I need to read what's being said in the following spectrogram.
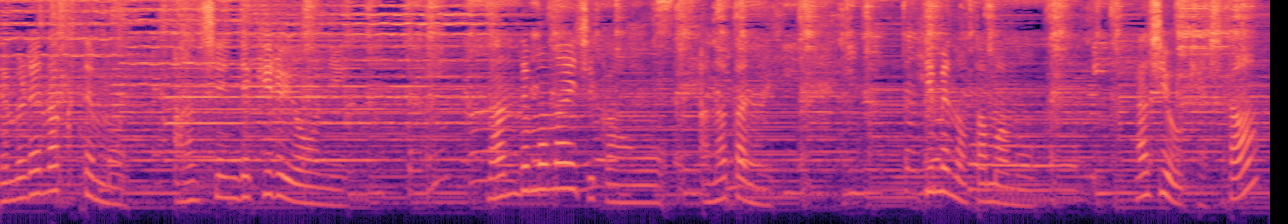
眠れなくても安心できるように。何でもない時間をあなたに。姫の玉のラジオ消した？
